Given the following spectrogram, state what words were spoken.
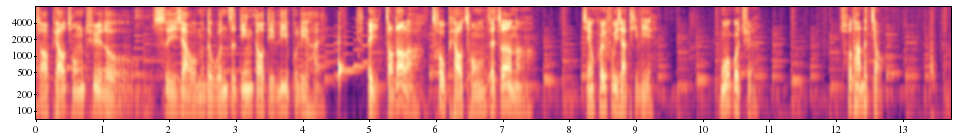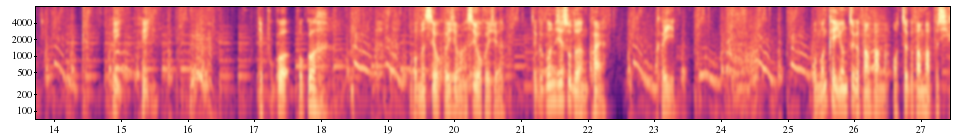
找瓢虫去喽，试一下我们的蚊子钉到底厉不厉害？哎，找到了，臭瓢虫在这呢。先恢复一下体力，摸过去，戳它的脚。嘿可以，哎，不过不过，我们是有回血吗？是有回血，这个攻击速度很快，可以。我们可以用这个方法吗？哦，这个方法不行。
